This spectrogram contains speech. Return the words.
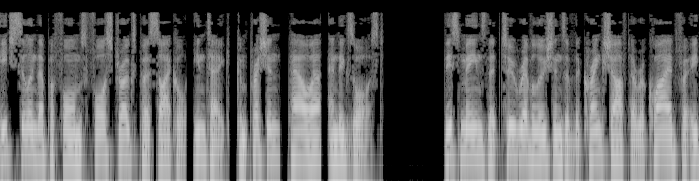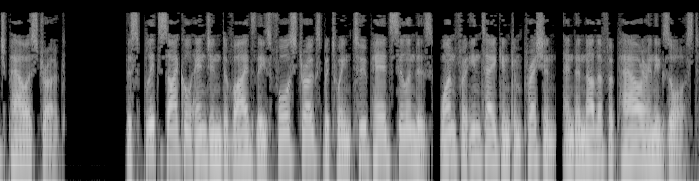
each cylinder performs four strokes per cycle, intake, compression, power, and exhaust. This means that two revolutions of the crankshaft are required for each power stroke. The split-cycle engine divides these four strokes between two paired cylinders, one for intake and compression, and another for power and exhaust.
